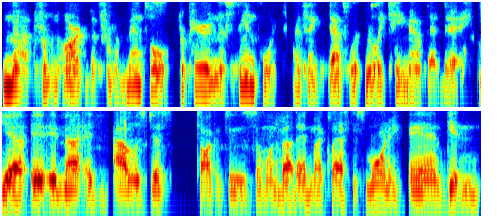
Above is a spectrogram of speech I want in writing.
not from an art, but from a mental preparedness standpoint. I think that's what really came out that day. Yeah, it, it not. It, I was just talking to someone about that in my class this morning and getting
